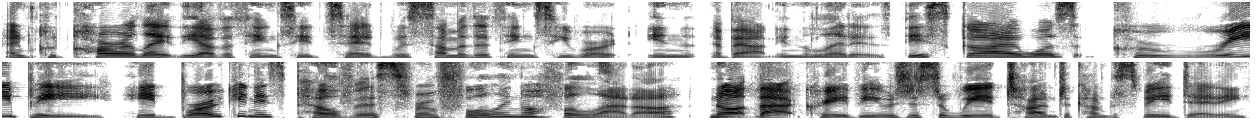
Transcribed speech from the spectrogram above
and could correlate the other things he'd said with some of the things he wrote in about in the letters. This guy was creepy. He'd broken his pelvis from falling off a ladder. Not that creepy, it was just a weird time to come to speed dating.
